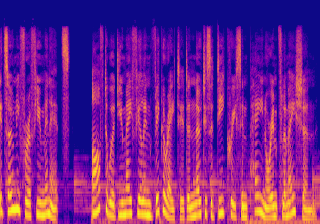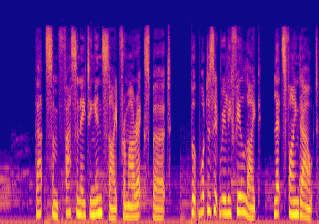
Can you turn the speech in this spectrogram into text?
it's only for a few minutes. Afterward, you may feel invigorated and notice a decrease in pain or inflammation. That's some fascinating insight from our expert. But what does it really feel like? Let's find out.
